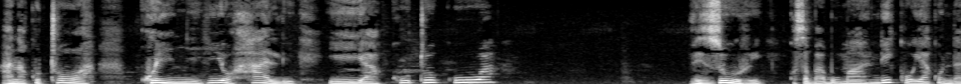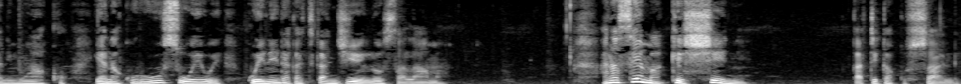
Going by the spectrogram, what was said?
anakutoa kwenye hiyo hali ya kutokuwa vizuri kwa sababu maandiko yako ndani mwako yanakuruhusu wewe kuenenda katika njia iliyo salama. Anasema kesheni katika kusali.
